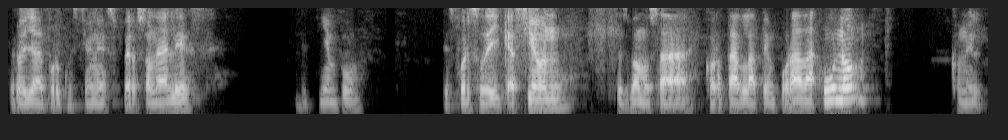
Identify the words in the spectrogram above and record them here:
pero ya por cuestiones personales, de tiempo, de esfuerzo, dedicación, pues vamos a cortar la temporada 1 con el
